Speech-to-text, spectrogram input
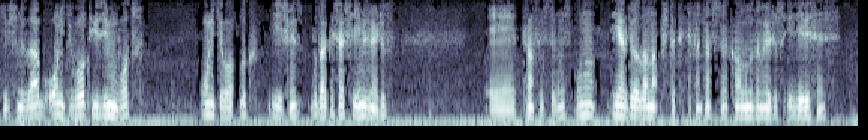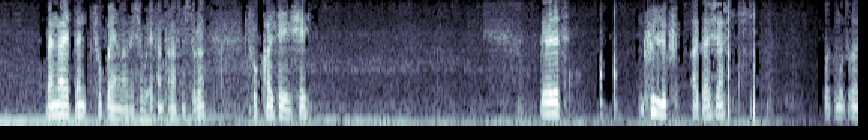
girişimiz daha. Bu 12 volt, 120 volt. 12 voltluk girişimiz. Bu da arkadaşlar şeyimiz mevcut. Ee, transistörümüz. Bunu diğer videoda anlatmıştık. FM transistör kanalımızda mevcut. İzleyebilirsiniz. Ben gayetten çok beğendim arkadaşlar bu FM transistörü. Çok kaliteli bir şey. Bir adet küllük arkadaşlar. Bakın bu da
